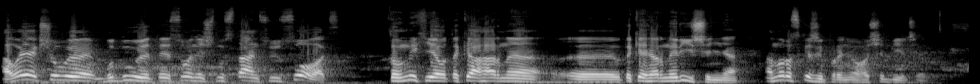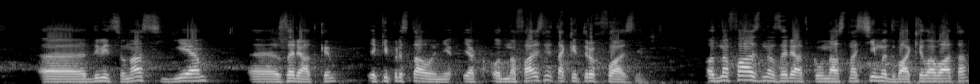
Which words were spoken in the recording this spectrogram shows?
Але якщо ви будуєте сонячну станцію Solax, то в них є отаке гарне, е, таке гарне рішення. А ну розкажи про нього ще більше. Е, дивіться, у нас є е, зарядки, які представлені як однофазні, так і трьохфазні. Однофазна зарядка у нас на 7,2 кВт,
